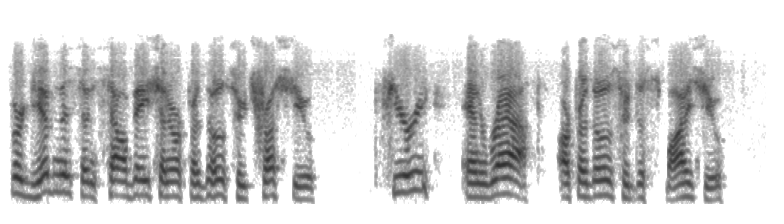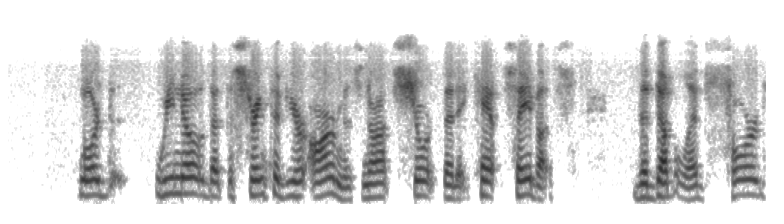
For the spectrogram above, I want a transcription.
Forgiveness and salvation are for those who trust you. Fury and wrath are for those who despise you. Lord, we know that the strength of your arm is not short that it can't save us. The double edged sword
